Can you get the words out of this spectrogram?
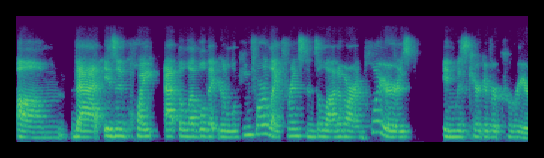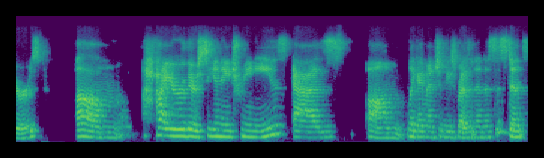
um, that isn't quite at the level that you're looking for. Like, for instance, a lot of our employers in WIS caregiver careers um, hire their CNA trainees as, um, like I mentioned, these resident assistants.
